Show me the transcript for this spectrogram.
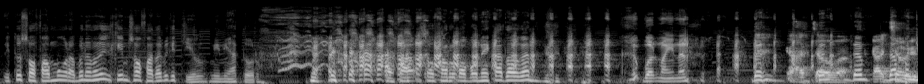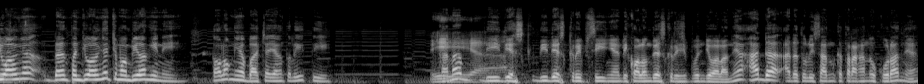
itu sofa murah, benar-benar dikirim sofa tapi kecil, miniatur. sofa, sofa rupa boneka tau kan? Buat mainan. Dan Kacau, dan, dan, Kacau dan gitu. penjualnya dan penjualnya cuma bilang gini, tolong ya baca yang teliti. Karena Iya. di des- di deskripsinya di kolom deskripsi penjualannya ada ada tulisan keterangan ukurannya.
